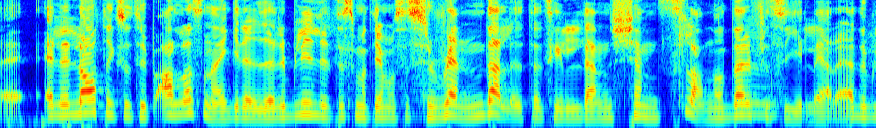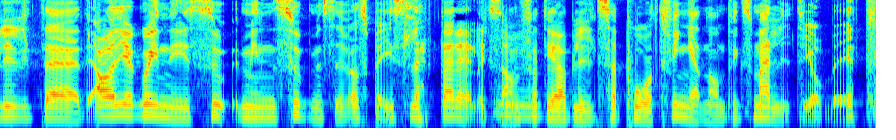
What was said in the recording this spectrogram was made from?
eh, eller latex och typ alla sådana här grejer, det blir lite som att jag måste surrenda lite till den känslan och därför så gillar jag det. Det blir lite, ja jag går in i su- min submissiva space lättare liksom för att jag blir lite så här påtvingad någonting som är lite jobbigt.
